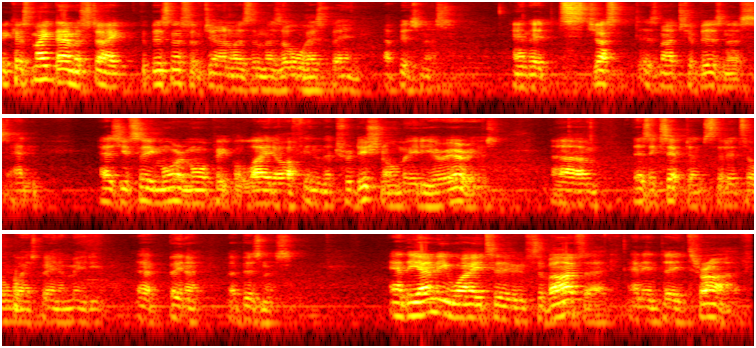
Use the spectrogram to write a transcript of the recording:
Because make no mistake, the business of journalism has always been a business. And it's just as much a business. And as you see more and more people laid off in the traditional media areas, um, there's acceptance that it's always been a media, uh, been a, a business. And the only way to survive that, and indeed thrive,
